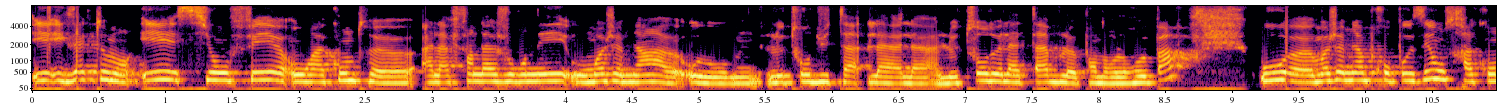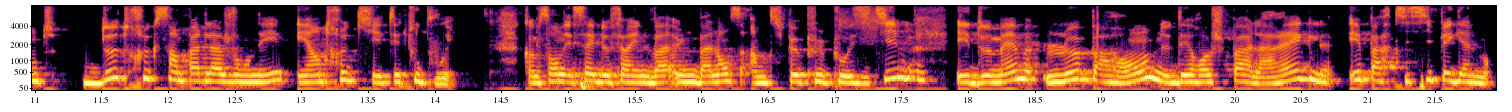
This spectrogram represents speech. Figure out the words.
et exactement. Et si on fait, on raconte euh, à la fin de la journée, ou moi j'aime bien euh, le tour du le tour de la table pendant le repas, ou moi j'aime bien proposer, on se raconte deux trucs sympas de la journée et un truc qui était tout pourri. Comme ça, on essaye de faire une, une, balance un petit peu plus positive. Et de même, le parent ne déroge pas à la règle et participe également.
